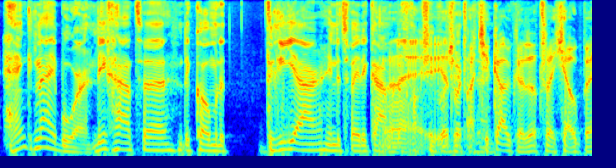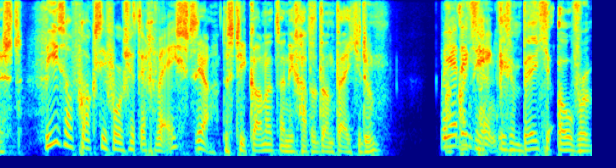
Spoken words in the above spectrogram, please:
Henk Nijboer. Die gaat eh, de komende drie jaar in de Tweede Kamer de Nee, het fractievoorzitter wordt Adje. Kuiken, dat weet je ook best. Die is al fractievoorzitter geweest. Ja, dus die kan het en die gaat het dan een tijdje doen. Maar jij denkt Henk. Is een beetje over,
